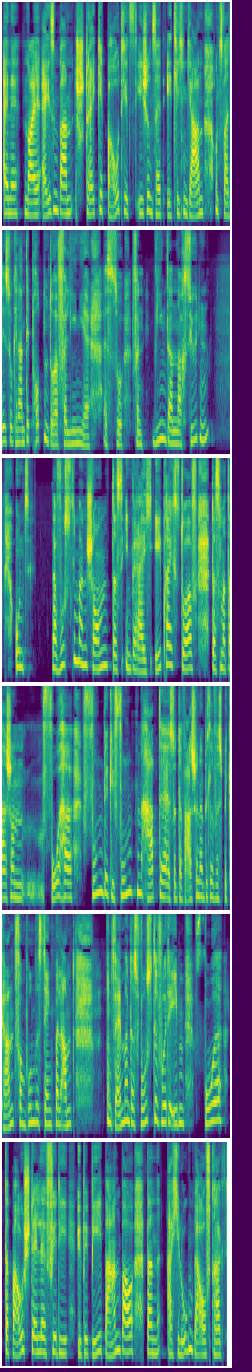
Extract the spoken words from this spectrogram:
eine neue Eisenbahn Strecke baut, jetzt eh schon seit etlichen Jahren, und zwar die sogenannte Pottendorfer Linie, also so von Wien dann nach Süden. Und da wusste man schon, dass im Bereich Ebreichsdorf, dass man da schon vorher Funde gefunden hatte. Also da war schon ein bisschen was bekannt vom Bundesdenkmalamt. Und weil man das wusste, wurde eben vor der Baustelle für die ÖBB-Bahnbau dann Archäologen beauftragt,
